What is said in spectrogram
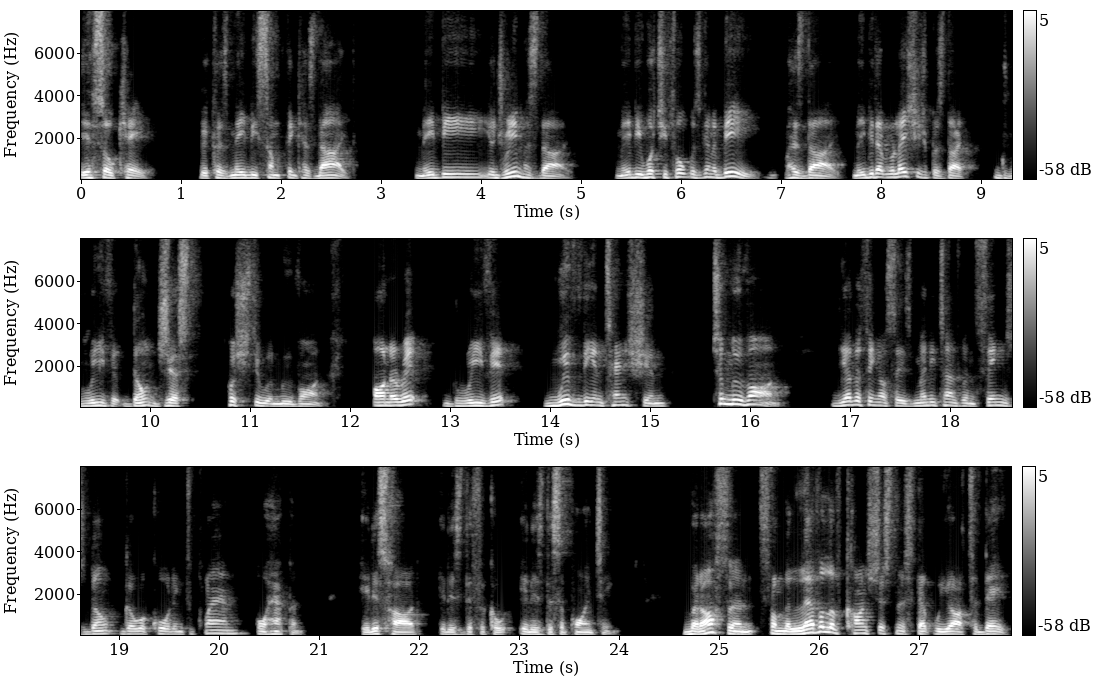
It's okay because maybe something has died. Maybe your dream has died. Maybe what you thought was going to be has died. Maybe that relationship has died. Grieve it. Don't just push through and move on. Honor it, grieve it with the intention to move on. The other thing I'll say is many times when things don't go according to plan or happen, it is hard, it is difficult, it is disappointing. But often, from the level of consciousness that we are today,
